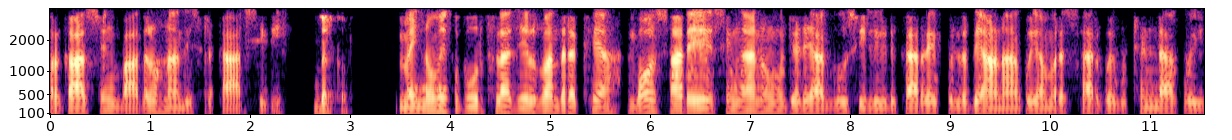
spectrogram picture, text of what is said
ਪ੍ਰਕਾਸ਼ ਸਿੰਘ ਬਾਦਲ ਹੁਣਾਂ ਦੀ ਸਰਕਾਰ ਸੀਗੀ। ਬਿਲਕੁਲ। ਮੈਨੂੰ ਵੀ ਕਪੂਰਥਲਾ ਜੇਲ੍ਹ ਬੰਦ ਰੱਖਿਆ। ਬਹੁਤ ਸਾਰੇ ਸਿੰਘਾਂ ਨੂੰ ਜਿਹੜੇ ਆਗੂ ਸੀ ਲੀਡ ਕਰ ਰਹੇ ਕੋਈ ਲੁਧਿਆਣਾ ਕੋਈ ਅੰਮ੍ਰਿਤਸਰ ਕੋਈ ਬਠਿੰਡਾ ਕੋਈ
